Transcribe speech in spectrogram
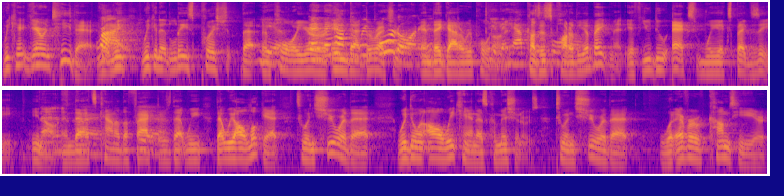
We can't guarantee that, Right. but we, we can at least push that Yeah. employer And they in that report direction. on And they got to report Yeah, on they it because it's part of the abatement. If you do X, we expect Z. You know, That and that's correct. kind of the Yeah. factors that we that we all look at to ensure that we're doing all we can as commissioners to ensure that whatever comes here,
